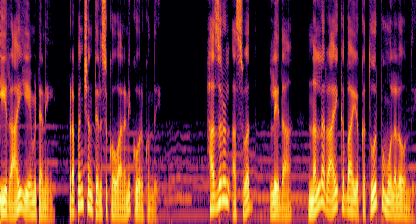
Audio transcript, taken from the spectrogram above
ఈ రాయి ఏమిటని ప్రపంచం తెలుసుకోవాలని కోరుకుంది. హజరుల్ అస్వద్ లేదా నల్ల రాయికబా యొక్క తూర్పు మూలలో ఉంది.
